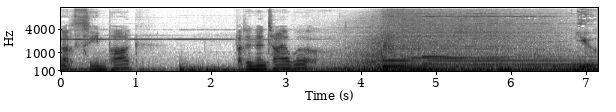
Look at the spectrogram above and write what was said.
Not a theme park but an entire world. You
